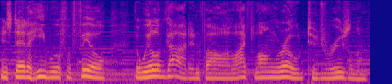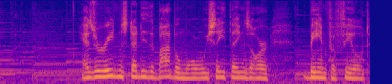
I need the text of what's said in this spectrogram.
Instead, he will fulfill the will of God and follow a lifelong road to Jerusalem. As we read and study the Bible more, we see things are being fulfilled.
